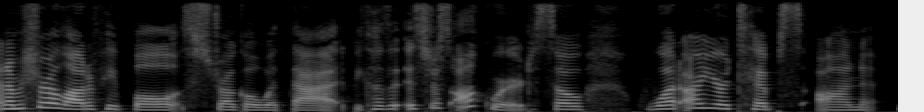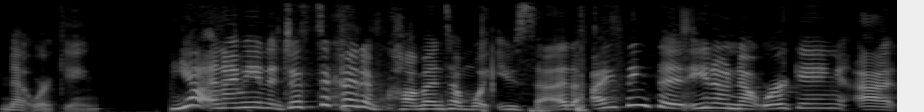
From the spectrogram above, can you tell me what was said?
I'm sure a lot of people struggle with that because it's just awkward. So, what are your tips on networking? Yeah, and I mean, just to kind of comment on what you said, I think that you know, networking at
